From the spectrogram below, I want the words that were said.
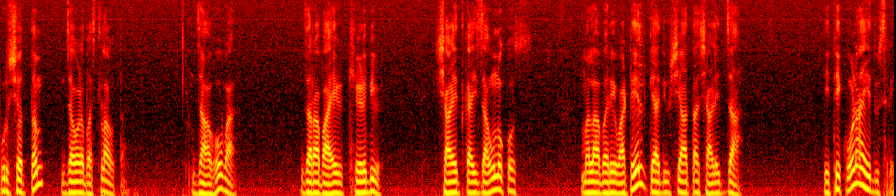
पुरुषोत्तम जवळ बसला होता. जा हो बा जरा बाहेर खेळबीळ शाळेत काही जाऊ नकोस. मला बरे वाटेल त्या दिवशी आता शाळेत जा. इथे कोण आहे दुसरे?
